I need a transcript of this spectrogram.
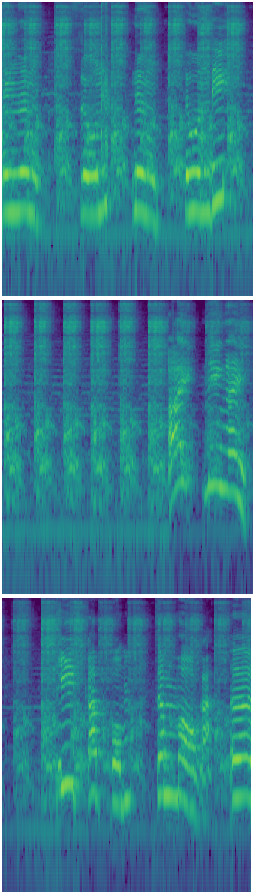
หนึ่งหนึ่งศูนย์หนึ่งดูนดิไอ้นี่ไง ที่กับผมจะบอกอะ เออ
